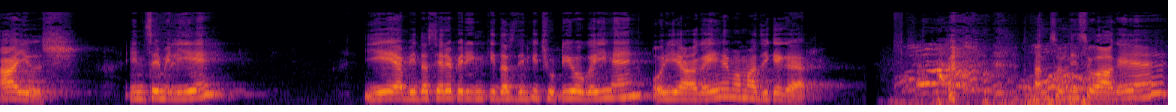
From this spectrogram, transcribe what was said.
आयुष। इनसे मिलिए। ये अभी दशहरे पर इनकी दस दिन की छुट्टी हो गई है और ये आ गए हैं मामा जी के घर। अंशुल निशु आ गए हैं।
